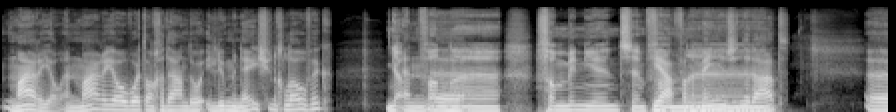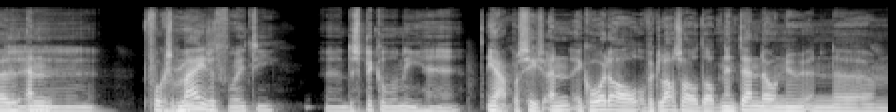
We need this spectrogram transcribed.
Mario. En Mario wordt dan gedaan door Illumination, geloof ik. Ja, en, van, eh, eh, van Minions en van... ja, van de Minions eh, inderdaad. En volgens mij is het Hoe heet die? Despicable Me, hè? Ja, precies. En ik hoorde al, of ik las al, dat Nintendo nu een, ehm,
